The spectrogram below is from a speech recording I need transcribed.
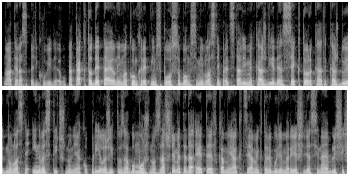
No a teraz späť ku videu. Na takto detailným a konkrétnym spôsobom si my vlastne predstavíme každý jeden sektor, každú jednu vlastne investičnú nejakú príležitosť alebo možnosť. Začneme teda ETF-kami, akciami, ktoré budeme riešiť asi najbližších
